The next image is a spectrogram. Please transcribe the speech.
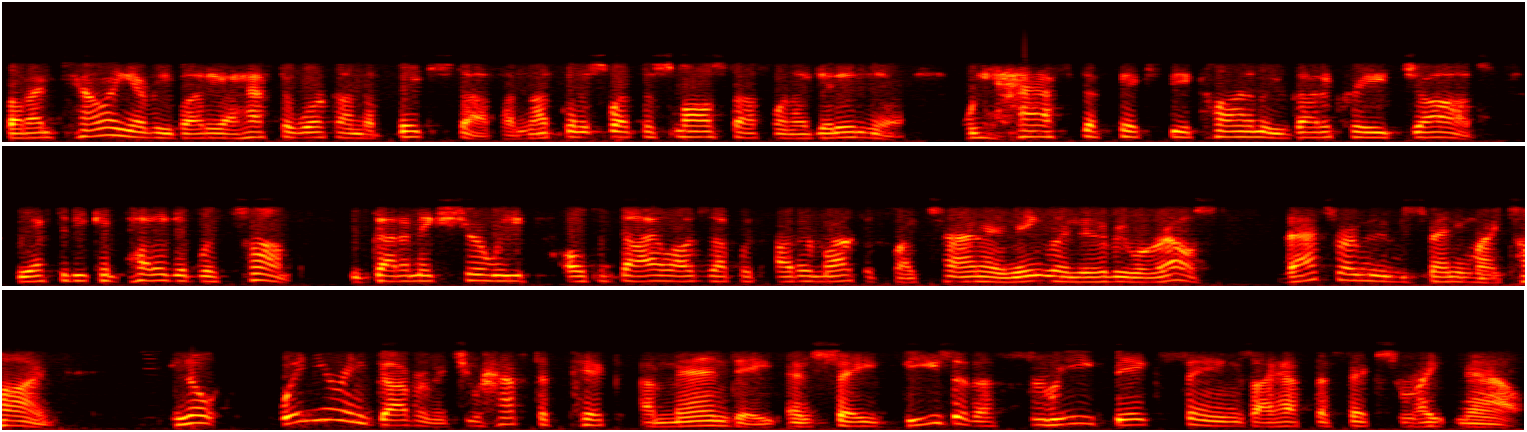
but I'm telling everybody I have to work on the big stuff. I'm not going to sweat the small stuff when I get in there. We have to fix the economy. We've got to create jobs. We have to be competitive with Trump. We've got to make sure we open dialogues up with other markets like China and England and everywhere else. That's where I'm going to be spending my time. You know, when you're in government, you have to pick a mandate and say, these are the three big things I have to fix right now.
